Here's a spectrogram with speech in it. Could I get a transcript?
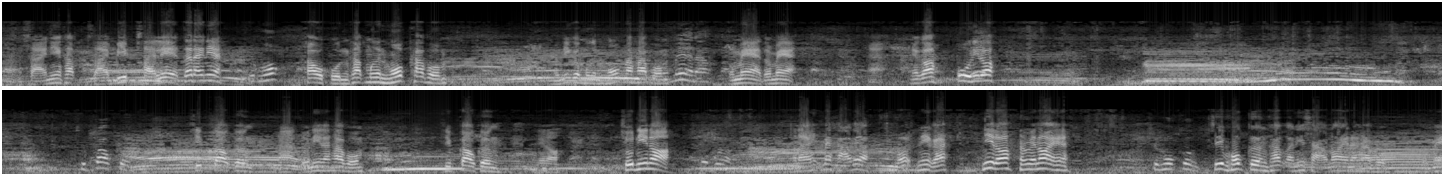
อ่าสายนี้ครับสายบิ๊บสายเล่ตัวใดเนี่ยสิบหกเข้าขุนครับหมื่นหกครับผมตัวนี้ก็หมื่นหกนะครับ ผมแม่นะตัวแม่ตัวแม่อ่าเนี่ยก็ปูนี่เหรอสิบเก้ากึ่งสิบเก้าเกิงอ่าตัวนี้นะครับผมสิบเก้าเกิงนี่เนาะชุดนี้เนาะเดี๋ยวเพิ่ม อันไหนแม่ขาวเนี่ยโอ้นี่กะนี่เหรอไม่น้อยสิบหกกึ่งสิบหกเกิงครับ อันนี้สาวน้อยนะครับผมตัวแม่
